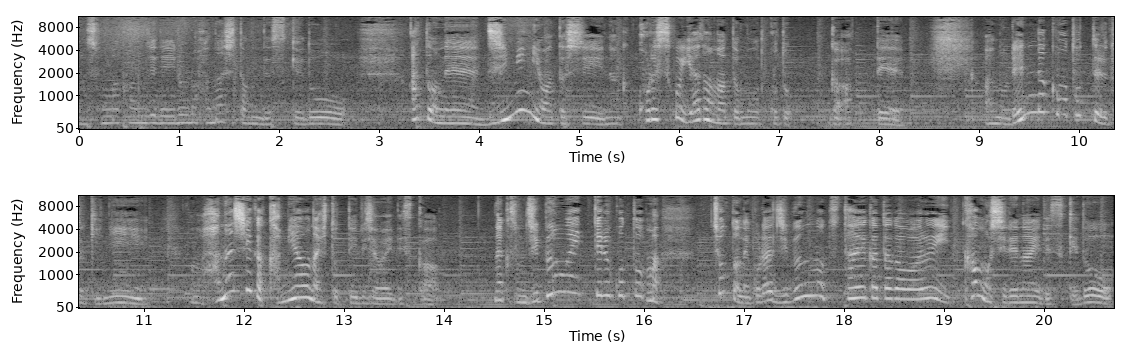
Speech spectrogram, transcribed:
まあ、そんな感じでいろいろ話したんですけどあとね地味に私なんかこれすごい嫌だなって思うことがあってあの連絡を取ってる時にあの話が噛み合わない人っているじゃないですか。なんかその自分が言ってることまあちょっとねこれは自分の伝え方が悪いかもしれないですけど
